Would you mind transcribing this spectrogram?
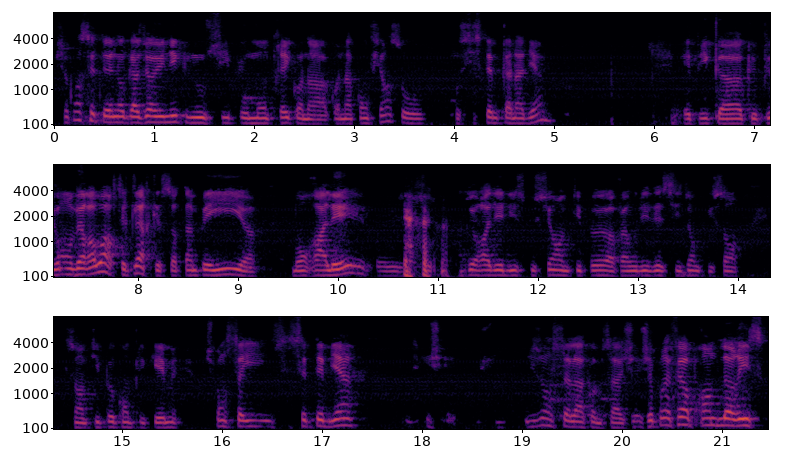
Je pense que c'était une occasion unique, nous aussi, pour montrer qu'on a, confiance au, système canadien. Et puis, puis on verra voir. C'est clair que certains pays euh, vont râler. Il y aura des discussions un petit peu, enfin, ou des décisions qui sont un petit peu compliquées. Mais je pense que c'était bien disons cela comme ça. Je, préfère prendre le risque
